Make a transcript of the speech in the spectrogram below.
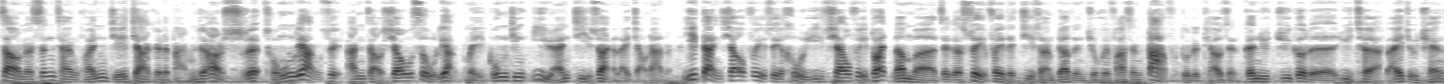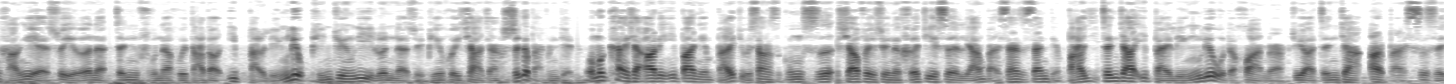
照呢生产环节价格的百分之二十，从量税按照销售量每公斤一元计算来缴纳的。一旦消费税后移消费端，那么这个税费的计算标准就会发生大幅度的调整。根据机构的预测啊，白酒全行业税额呢增幅呢会达到一百零六，平均利润呢水平会下降十个百分点。我们看一下二零一八年白酒上市公司。消费税呢，合计是两百三十三点八亿，增加一百零六的话呢，就要增加二百四十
